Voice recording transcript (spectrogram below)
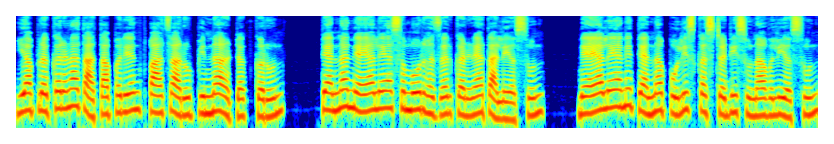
या प्रकरणात आतापर्यंत पाच आरोपींना अटक करून त्यांना न्यायालयासमोर हजर करण्यात आले असून न्यायालयाने त्यांना पोलीस कस्टडी सुनावली असून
